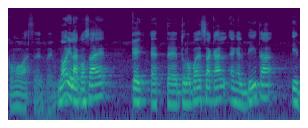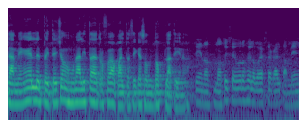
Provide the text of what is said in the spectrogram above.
cómo va a ser Raymond. No, y la cosa es que este tú lo puedes sacar en el Vita y también en el del PlayStation es una lista de trofeos aparte, así que son dos platinos. Sí, no, no estoy seguro si lo voy a sacar también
